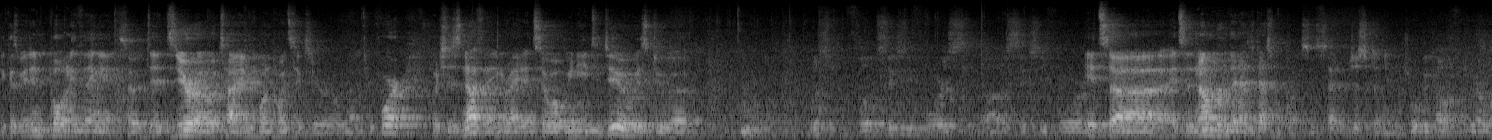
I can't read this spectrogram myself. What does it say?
because we didn't pull anything in. So it did 0 times 1.60934, which is nothing, right? And so what we need to do is do a, What's, float sixty-four is, uh, sixty-four? it's a, it's a number that has a decimal place instead of just an integer. What we call it, we don't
